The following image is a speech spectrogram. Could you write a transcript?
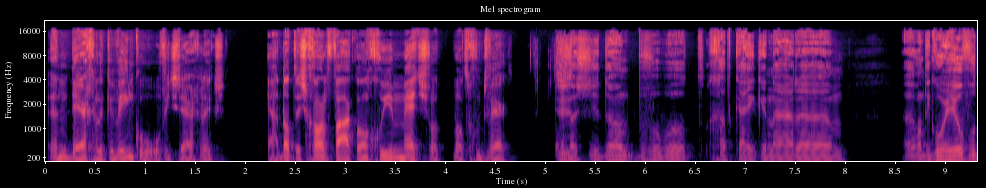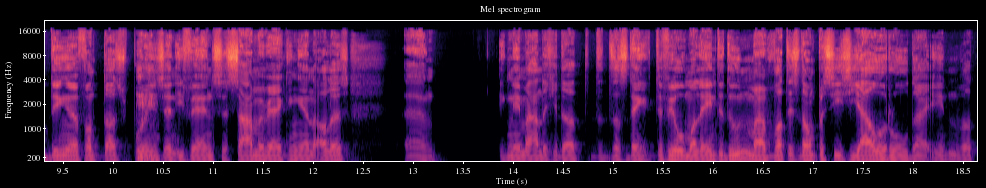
een dergelijke winkel of iets dergelijks. Ja, dat is gewoon vaak wel een goede match wat, wat goed werkt. En als je dan bijvoorbeeld gaat kijken naar. ehm, eh, want ik hoor heel veel dingen van touchpoints en events en samenwerkingen en alles. Ehm, ik neem aan dat je dat, dat. Is denk ik te veel om alleen te doen. Maar wat is dan precies jouw rol daarin? Wat,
